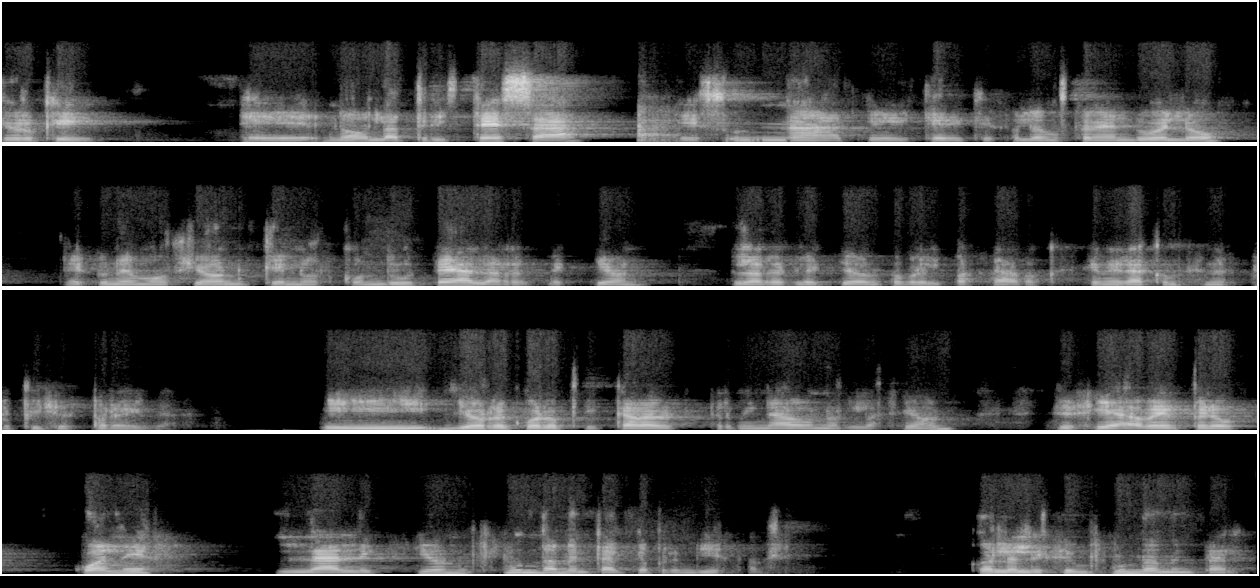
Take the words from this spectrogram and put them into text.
Yo creo que, eh, no, la tristeza es una que, que, que solemos tener el duelo, es una emoción que nos conduce a la reflexión, a la reflexión sobre el pasado, que genera condiciones propicias para ella. Y yo recuerdo que cada vez que terminaba una relación, decía, a ver, pero ¿cuál es la lección fundamental que aprendí esta vez? ¿Cuál es la lección fundamental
